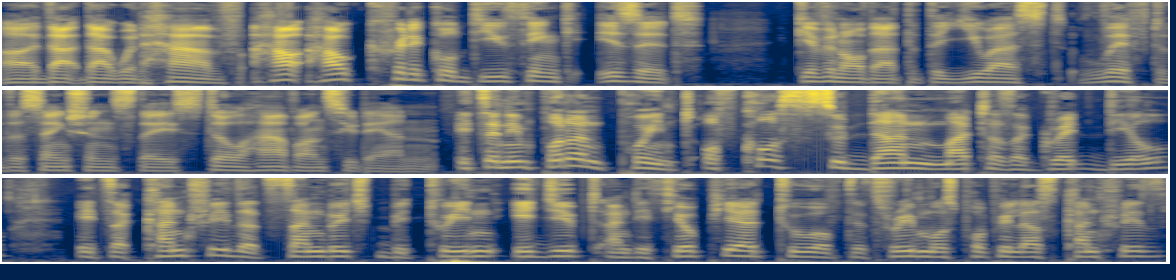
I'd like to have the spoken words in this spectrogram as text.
uh, that that would have. How how critical do you think is it given all that, that the U.S. lift the sanctions they still have on Sudan? It's an important point. Of course, Sudan matters a great deal. It's a country that's sandwiched between Egypt and Ethiopia, two of the three most populous countries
